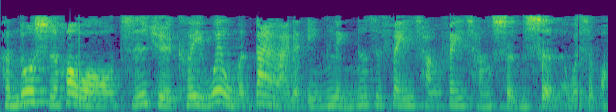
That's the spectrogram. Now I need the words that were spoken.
很多时候哦，直觉可以为我们带来的引领，那是非常非常神圣的。为什么？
